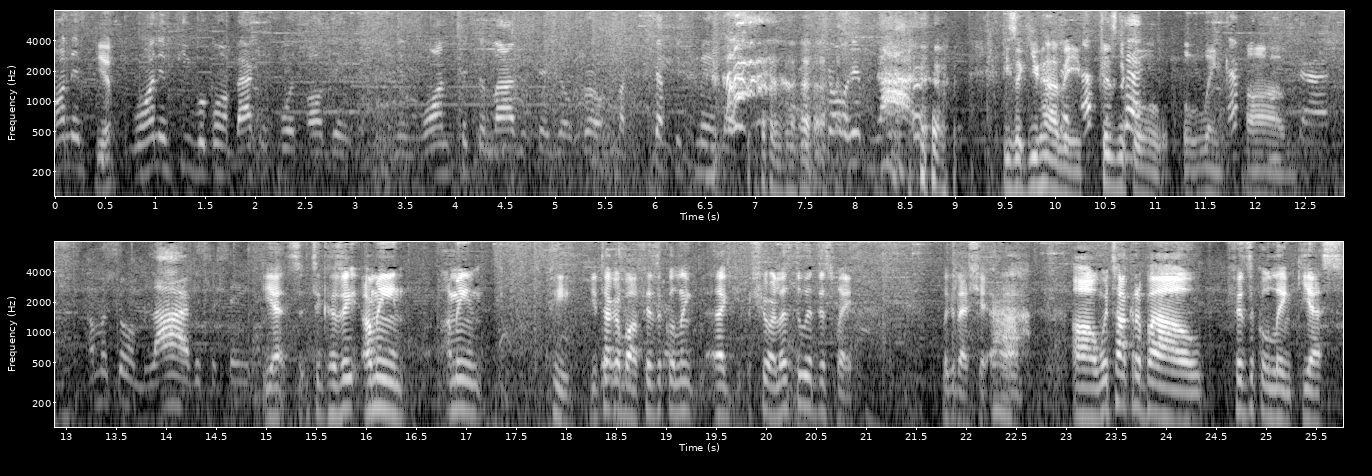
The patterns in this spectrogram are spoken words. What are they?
Juan and P, Yep. Juan and P were going back and forth all day. And then Juan took the live and said, "Yo, bro, I'm about to set this man up. Show him live. He's like, you have a Yeah, after physical link. After Um, he said, I'm gonna show him live. It's the same. Yes, because I mean, I mean, P, you talk about physical link. Like, sure, let's do it this way. Look at that shit. Ah, uh, we're talking about physical link. Yes,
